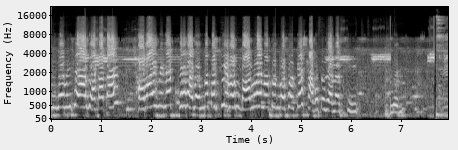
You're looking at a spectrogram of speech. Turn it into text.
মিলেমিশে আজ একাকার। সবাই মিলে খুব আনন্দ করছি এবং বাংলা নতুন বছরকে স্বাগত জানাচ্ছি। আমি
